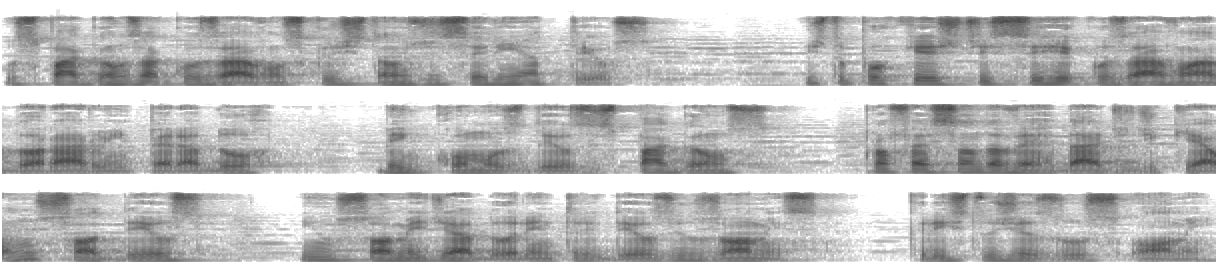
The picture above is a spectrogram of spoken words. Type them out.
os pagãos acusavam os cristãos de serem ateus. Isto porque estes se recusavam a adorar o imperador bem como os deuses pagãos, professando a verdade de que há um só Deus e um só mediador entre Deus e os homens, Cristo Jesus, homem,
